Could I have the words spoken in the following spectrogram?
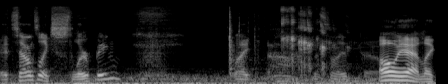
It sounds like slurping. Like, ah, that's not it though. Oh yeah, like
